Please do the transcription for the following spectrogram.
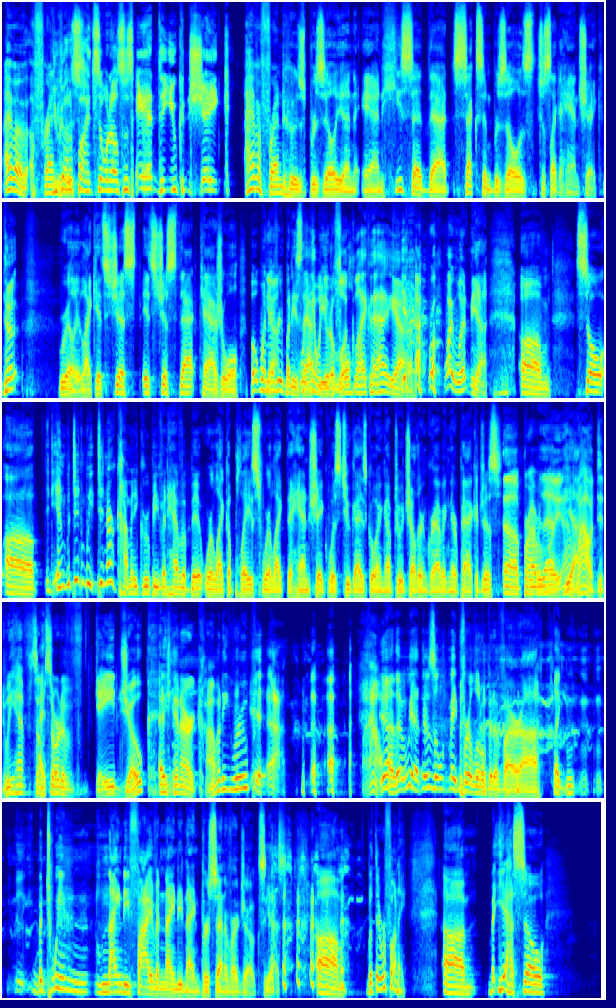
I have a, a friend. You gotta find someone else's hand that you can shake. I have a friend who's Brazilian, and he said that sex in Brazil is just like a handshake. Really, like it's just it's just that casual. But when everybody's Well, that yeah, beautiful, look like that, yeah. why wouldn't you? Um, so, uh, and didn't we? Didn't our comedy group even have a bit where like a place where like the handshake was two guys going up to each other and grabbing their packages? Uh, probably. Oh, Yeah. Wow. Did we have some sort of gay joke in our comedy group? Yeah. Wow. Yeah, that, yeah, was a, made for a little bit of our uh, like between ninety five and ninety nine percent of our jokes. Yes, um, but they were funny. Um, but yeah, so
